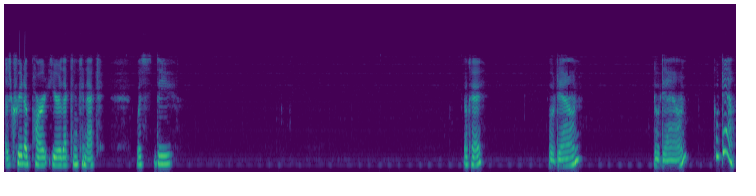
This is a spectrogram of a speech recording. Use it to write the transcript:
is create a part here that can connect with the Okay. Go down. Go down. Go down.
